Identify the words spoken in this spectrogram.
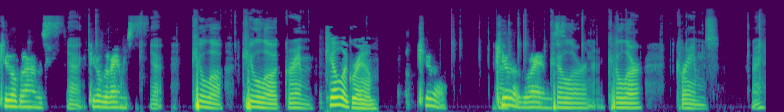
kilograms. Yeah. kilograms. Kilo. Kilogram. Kilogram. kilo. Huh. kilograms. Killer kilograms. Right?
